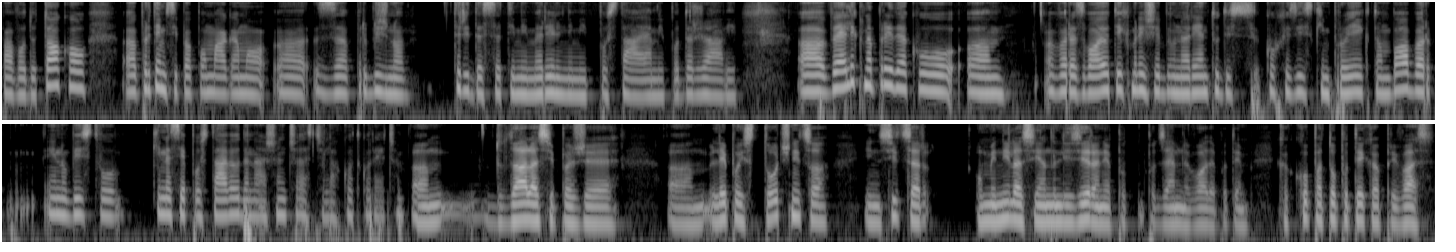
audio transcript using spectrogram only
pa vodotokov, pri tem si pa pomagamo z približno 30 merilnimi postajami po državi. Uh, velik napredek v, um, v razvoju teh mrež je bil narejen tudi s kohezijskim projektom Bobr in v bistvu, ki nas je postavil v današnji čas, če lahko tako rečem. Um, dodala si pa že um, lepo istočnico in sicer Omenila si analiziranje pod, podzemne vode, potem. Kako pa to poteka pri vas?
